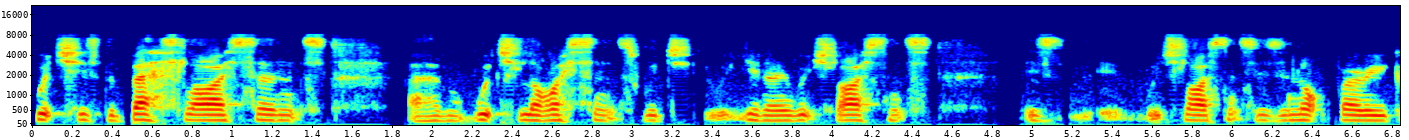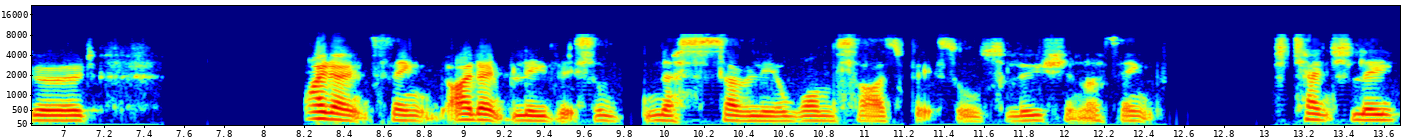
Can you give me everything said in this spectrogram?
which is the best license, um, which license, which you know, which license is which licenses are not very good. I don't think I don't believe it's a, necessarily a one size fits all solution. I think potentially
